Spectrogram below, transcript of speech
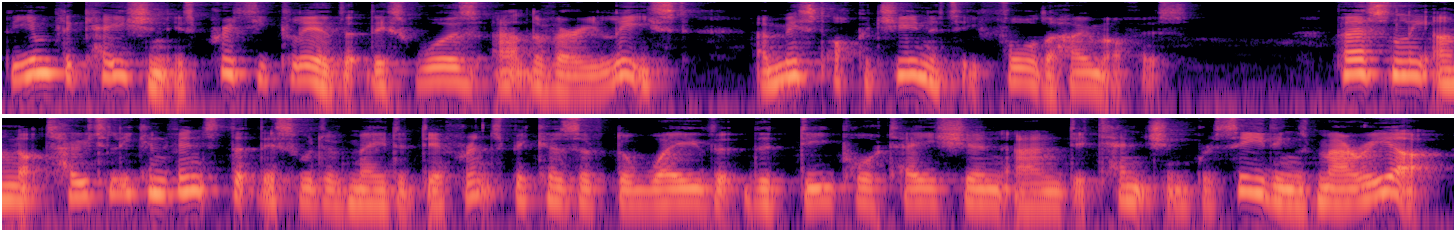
the implication is pretty clear that this was, at the very least, a missed opportunity for the Home Office. Personally, I'm not totally convinced that this would have made a difference because of the way that the deportation and detention proceedings marry up,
